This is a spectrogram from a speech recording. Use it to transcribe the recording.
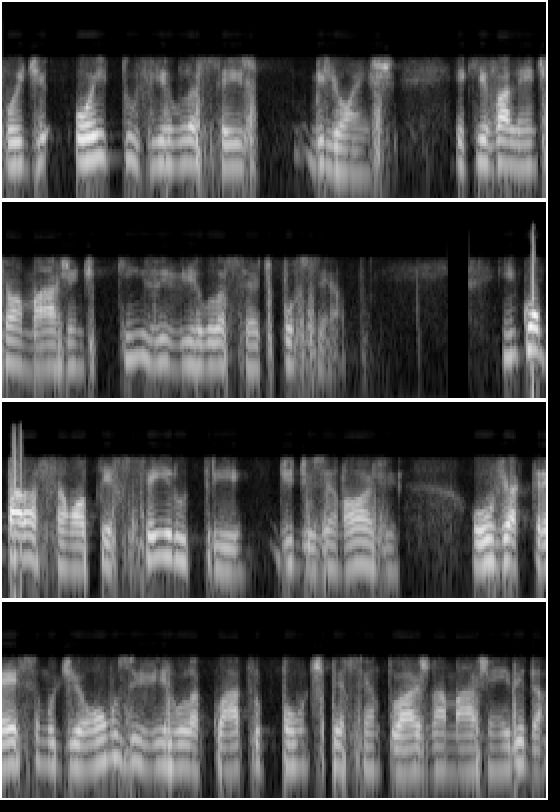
foi de 8,6 milhões, equivalente a uma margem de 15,7%. Em comparação ao terceiro TRI de 19, houve acréscimo de 11,4 pontos percentuais na margem EBITDA.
